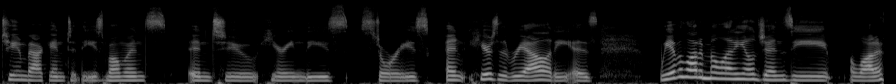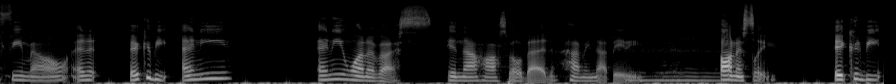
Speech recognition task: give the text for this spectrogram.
tune back into these moments, into hearing these stories. And here's the reality is we have a lot of millennial Gen Z, a lot of female, and it, it could be any any one of us in that hospital bed having that baby. Mm-hmm. Honestly. It could be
